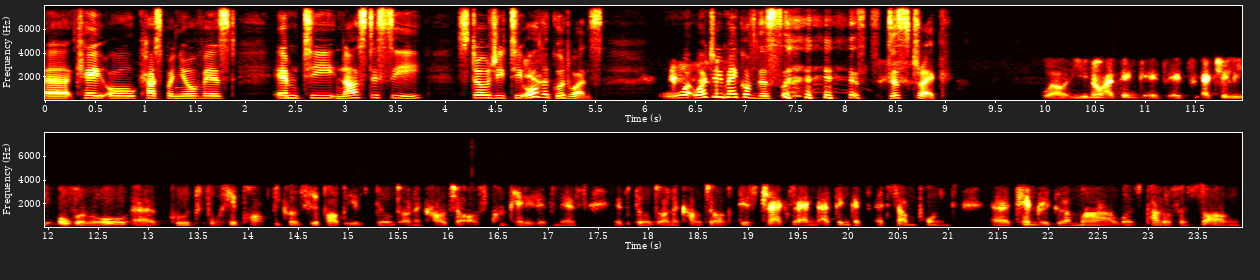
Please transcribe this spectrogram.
uh, KO, Cassper Nyovest, MT, Nasty C, Stogie T, yeah. all the good ones. What, what do you make of this diss track? Well, you know, I think it, it's actually overall uh, good for hip hop because hip hop is built on a culture of competitiveness. It's built on a culture of diss tracks, and I think at, at some point, uh, Kendrick Lamar was part of a song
